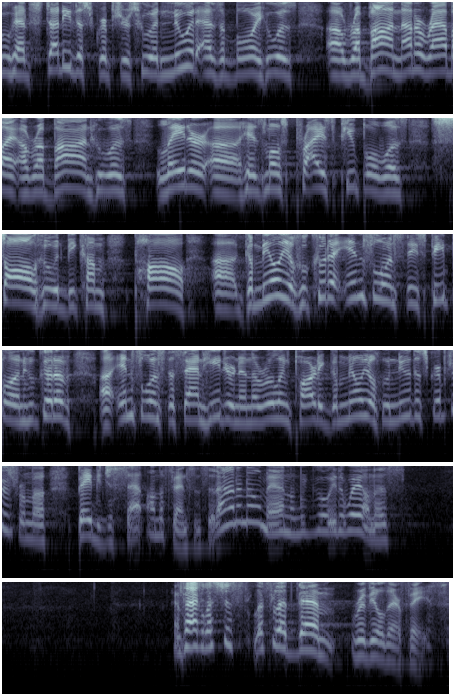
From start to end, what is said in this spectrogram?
who had studied the scriptures, who had knew it as a boy, who was a rabban, not a rabbi, a rabban, who was later uh, his most prized pupil was Saul, who would become Paul. Uh, Gamaliel, who could have influenced these people and who could have uh, influenced the Sanhedrin and the ruling party. Gamaliel, who knew the scriptures from a baby, just sat on the fence and said, I don't know, man, we can go either way on this. In fact, let's just let's let them reveal their faith.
